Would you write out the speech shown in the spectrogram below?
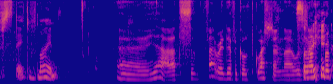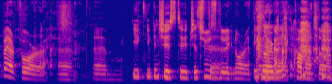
state of mind? Uh, yeah, that's a very difficult question. I was Sorry. not prepared for. Uh, um, you, you can choose to just choose uh, to ignore it. ignore uh, me. comment on.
